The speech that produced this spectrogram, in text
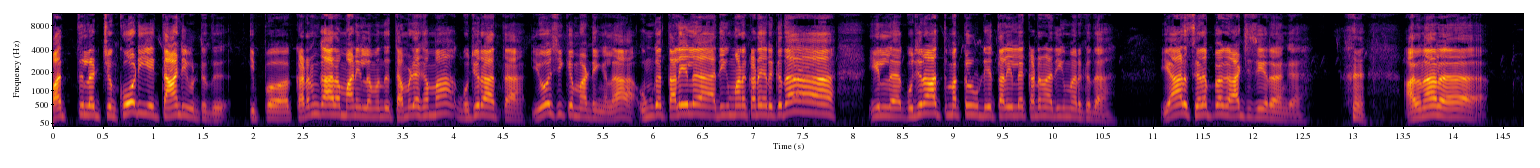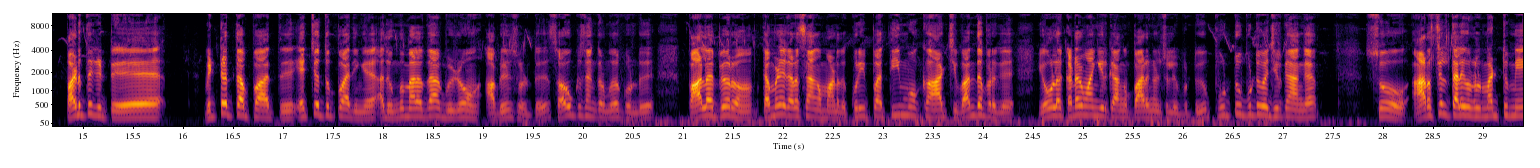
பத்து லட்சம் கோடியை தாண்டி விட்டது. இப்போ கடன்கார மாநிலம் வந்து தமிழகமா குஜராத்தா? யோசிக்க மாட்டீங்களா? உங்கள் தலையில் அதிகமான கடன் இருக்குதா? இல்லை குஜராத் மக்களுடைய தலையில் கடன் அதிகமாக இருக்குதா? யார் சிறப்பாக ஆட்சி செய்கிறாங்க அதனால் படுத்துக்கிட்டு விட்டத்தை பார்த்து எச்ச துப்பாதீங்க அது உங்கள் மேலே தான் விழும் அப்படின்னு சொல்லிட்டு சவுக்கு சங்கர் முதற்கொண்டு பல பேரும் தமிழக அரசாங்கமானது குறிப்பாக திமுக ஆட்சி வந்த பிறகு எவ்வளோ கடன் வாங்கியிருக்காங்க பாருங்கன்னு சொல்லிவிட்டு புட்டு புட்டு வச்சுருக்காங்க. ஸோ அரசியல் தலைவர்கள் மட்டுமே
